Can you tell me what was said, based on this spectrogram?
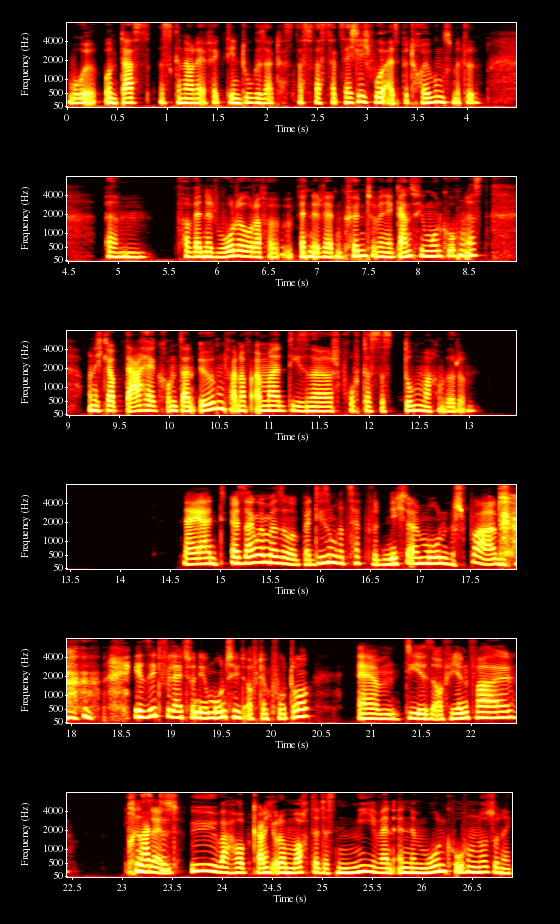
wohl. Und das ist genau der Effekt, den du gesagt hast. Das, was tatsächlich wohl als Betäubungsmittel ähm, verwendet wurde oder verwendet werden könnte, wenn ihr ganz viel Mondkuchen isst. Und ich glaube, daher kommt dann irgendwann auf einmal dieser Spruch, dass das dumm machen würde. Naja, äh, sagen wir mal so, bei diesem Rezept wird nicht an Mohn gespart. Ihr seht vielleicht schon die Mohnschicht auf dem Foto. Ähm, die ist auf jeden Fall präsent. Ich mag das überhaupt gar nicht oder mochte das nie, wenn in einem Mohnkuchen nur so eine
